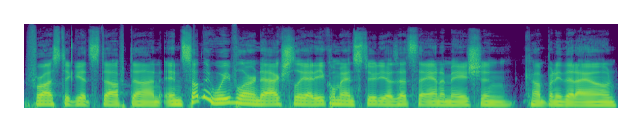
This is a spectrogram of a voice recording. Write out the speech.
for us to get stuff done. And something we've learned actually at Equalman Studios, that's the animation company that I own,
